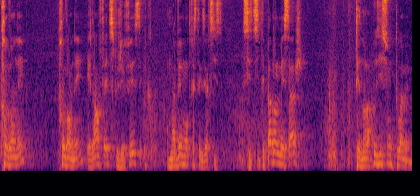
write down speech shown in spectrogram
Preuve en est, preuve en est. Et là, en fait, ce que j'ai fait, c'est qu'on m'avait montré cet exercice. Si tu n'es pas dans le message, tu es dans la position de toi-même.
